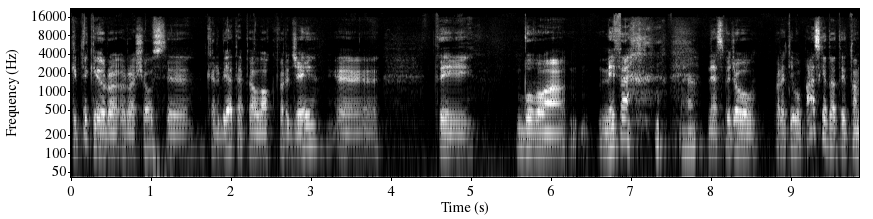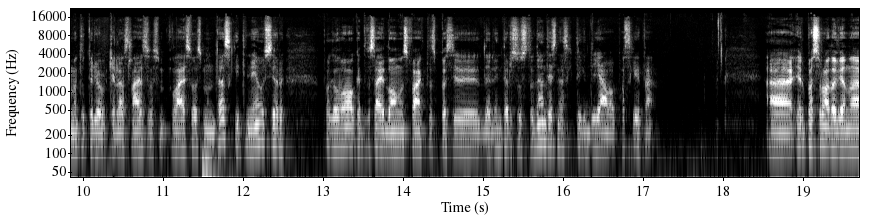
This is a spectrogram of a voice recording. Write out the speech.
kaip tik jau ruošiausi kalbėti apie Lock4j, e, tai buvo MIFE, nes vedžiau pratybų paskaitą, tai tuo metu turėjau kelias laisvas, laisvas mintas, skaitinėjausi ir pagalvojau, kad visai įdomus faktas pasidalinti ir su studentais, nes kaip tik dėjavo paskaita. Uh, ir pasirodo viena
